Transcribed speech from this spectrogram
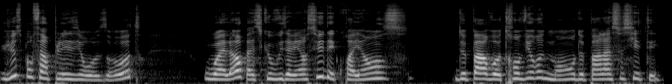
juste pour faire plaisir aux autres, ou alors parce que vous avez reçu des croyances de par votre environnement, de par la société.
